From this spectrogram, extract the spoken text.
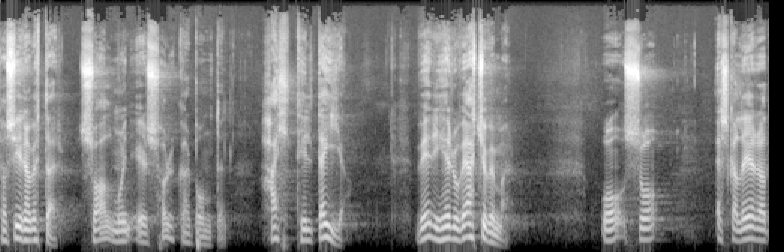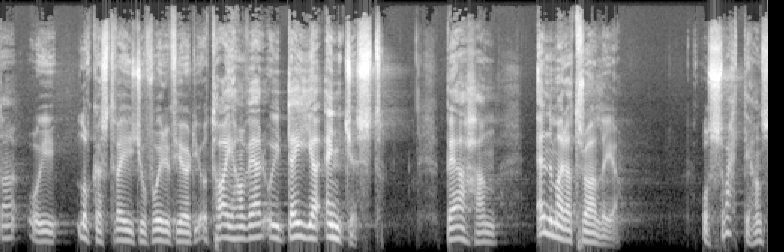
Ta sier han vettar, salmoin er sorgarbonden, heilt til deia. Veri her og vekje vi meg. Og så eskalera det, og i Lukas 22, 44, og ta i han vær, og i deia engest. Be han enn mer atralia, og svett i hans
